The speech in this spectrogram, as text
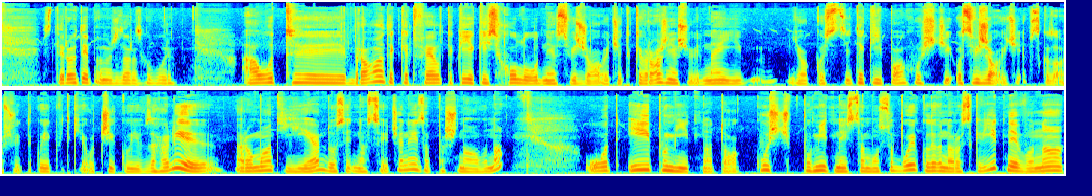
Стереотипами ж зараз говорю. А от е, брати Кетфел такий якийсь холодний, освіжаючий. Таке враження, що від неї якось такі пахощі, освіжаючі, я б сказала, що від такої квітки я очікую. Взагалі аромат є, досить насичений, запашна вона. От і помітна так. Кущ помітний само собою, коли вона розквітне, вона,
